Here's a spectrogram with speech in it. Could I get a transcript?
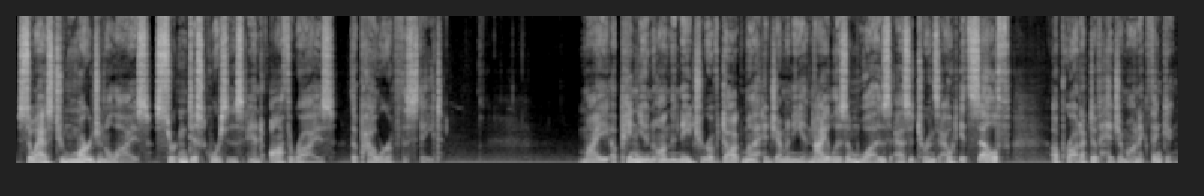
so as to marginalize certain discourses and authorize the power of the state. My opinion on the nature of dogma, hegemony, and nihilism was, as it turns out, itself a product of hegemonic thinking.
